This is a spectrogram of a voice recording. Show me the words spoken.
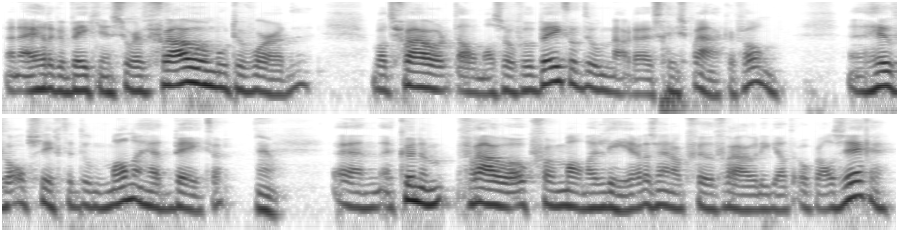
En eigenlijk een beetje een soort vrouwen moeten worden. Wat vrouwen het allemaal zoveel beter doen, nou daar is geen sprake van. In heel veel opzichten doen mannen het beter. Ja. En kunnen vrouwen ook van mannen leren. Er zijn ook veel vrouwen die dat ook wel zeggen.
